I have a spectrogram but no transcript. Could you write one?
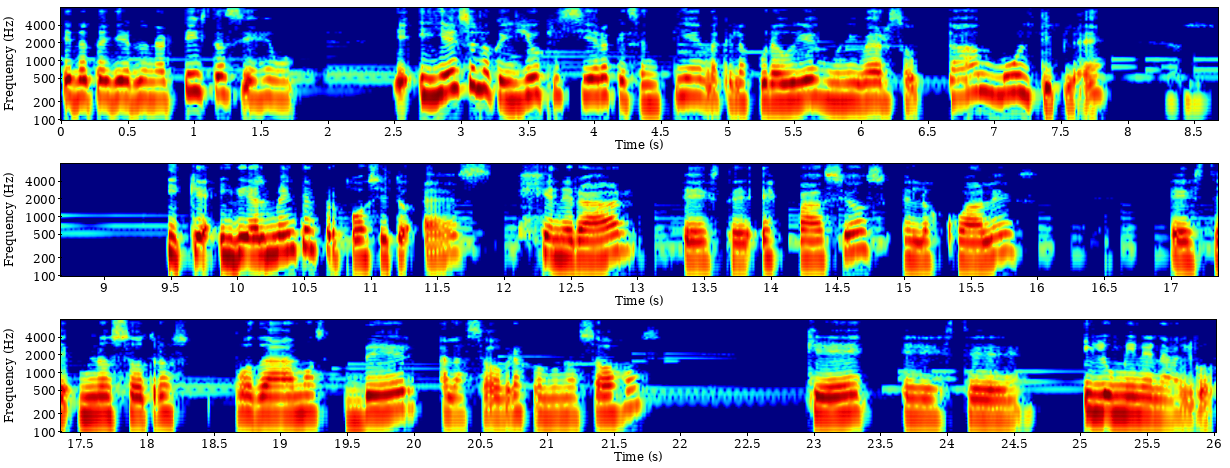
en el taller de un artista, si es en... Y eso es lo que yo quisiera que se entienda, que la curaduría es un universo tan múltiple y que idealmente el propósito es generar este, espacios en los cuales este, nosotros podamos ver a las obras con unos ojos que este, iluminen algo,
